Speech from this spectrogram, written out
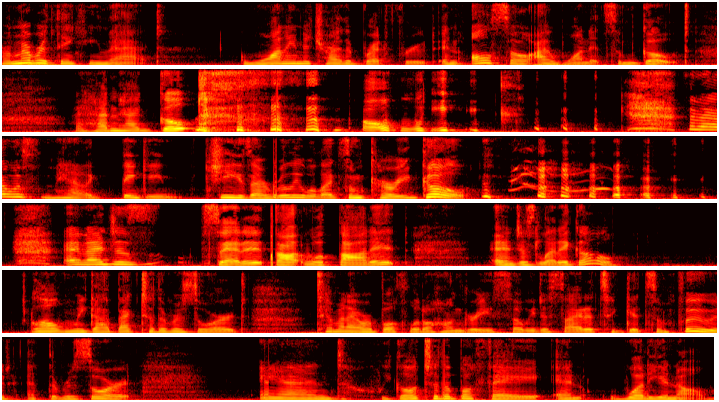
I remember thinking that wanting to try the breadfruit, and also I wanted some goat. I hadn't had goat all week. and I was, man, like thinking, geez, I really would like some curry goat. and I just said it, thought, well, thought it. and just let it go. Well, when we got back to the resort, Tim and I were both a little hungry, so we decided to get some food at the resort. And we go to the buffet, and what do you know?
